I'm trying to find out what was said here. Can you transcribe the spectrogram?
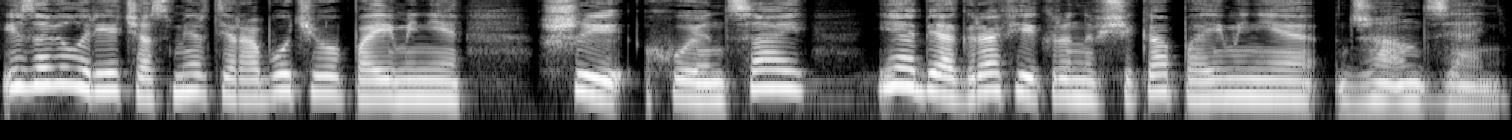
и завел речь о смерти рабочего по имени Ши Хуэнцай и о биографии крановщика по имени Джан Цзянь.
